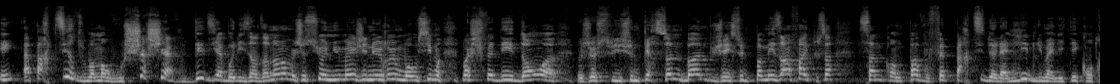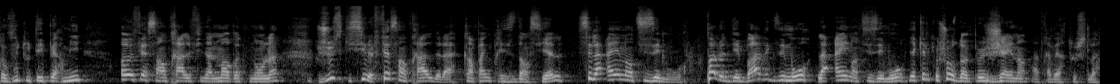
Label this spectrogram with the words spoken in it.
Et à partir du moment où vous cherchez à vous dédiaboliser en disant non, non, mais je suis un humain généreux, moi aussi, moi, moi je fais des dons, euh, je, suis, une personne bonne, puis j'insulte pas mes enfants et tout ça, ça ne compte pas. Vous faites partie de la lie de l'humanité. Contre vous, tout est permis un fait central, finalement, retenons-le. Jusqu'ici, le fait central de la campagne présidentielle, c'est la haine anti-Zemmour. Pas le débat avec Zemmour, la haine anti-Zemmour. Il y a quelque chose d'un peu gênant à travers tout cela.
